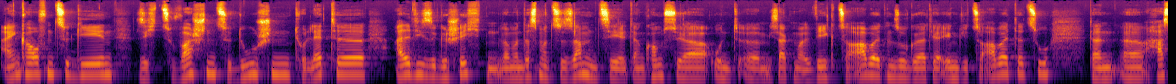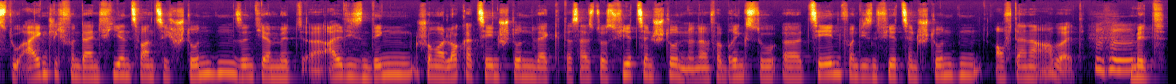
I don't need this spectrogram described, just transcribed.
einkaufen zu gehen, sich zu waschen, zu duschen, Toilette, all diese Geschichten. Wenn man das mal zusammenzählt, dann kommst du ja, und äh, ich sag mal, Weg zur Arbeit und so gehört ja irgendwie zur Arbeit dazu, dann äh, hast du eigentlich von deinen 24 Stunden sind ja mit äh, all diesen Dingen schon mal locker 10 Stunden weg. Das heißt, du hast 14 Stunden und dann verbringst du äh, 10 von diesen 14 Stunden auf deiner Arbeit. Mhm mit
